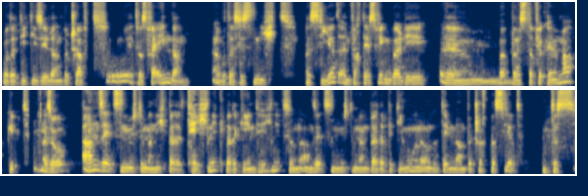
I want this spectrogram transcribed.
oder die diese Landwirtschaft äh, etwas verändern. Aber das ist nicht passiert, einfach deswegen, weil die, äh, weil es dafür keinen Markt gibt. Also ansetzen müsste man nicht bei der Technik, bei der Gentechnik, sondern ansetzen müsste man bei der Bedingungen, unter denen Landwirtschaft passiert. Und das,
